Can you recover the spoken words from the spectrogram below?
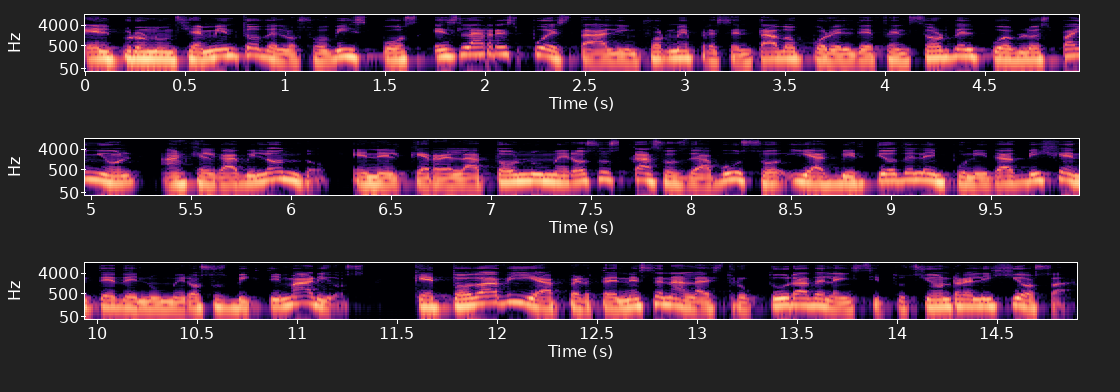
El pronunciamiento de los obispos es la respuesta al informe presentado por el defensor del pueblo español, Ángel Gabilondo, en el que relató numerosos casos de abuso y advirtió de la impunidad vigente de numerosos victimarios, que todavía pertenecen a la estructura de la institución religiosa.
